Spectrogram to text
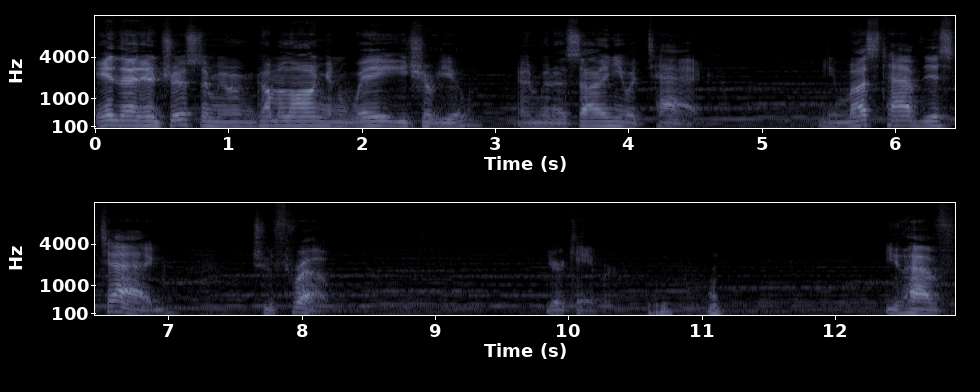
in that interest, I'm going to come along and weigh each of you. I'm going to assign you a tag. You must have this tag to throw your caber. You have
